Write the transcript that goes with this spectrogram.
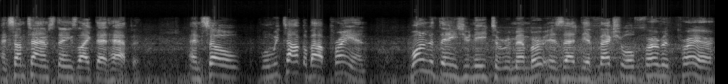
And sometimes things like that happen. And so when we talk about praying, one of the things you need to remember is that the effectual, fervent prayer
